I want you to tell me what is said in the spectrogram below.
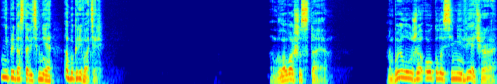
не предоставить мне обогреватель?» Глава шестая. Было уже около семи вечера,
